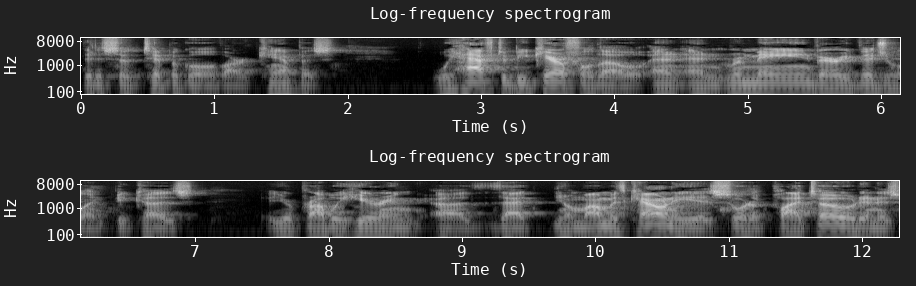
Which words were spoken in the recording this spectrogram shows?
that is so typical of our campus. We have to be careful though and, and remain very vigilant because you're probably hearing uh, that you know Monmouth County is sort of plateaued and is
